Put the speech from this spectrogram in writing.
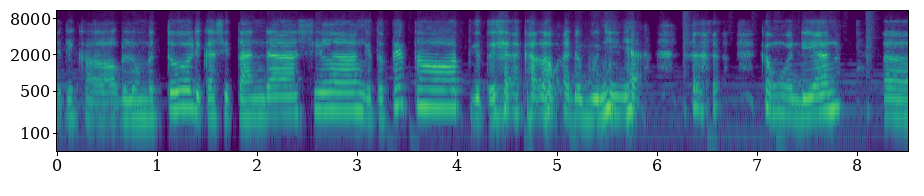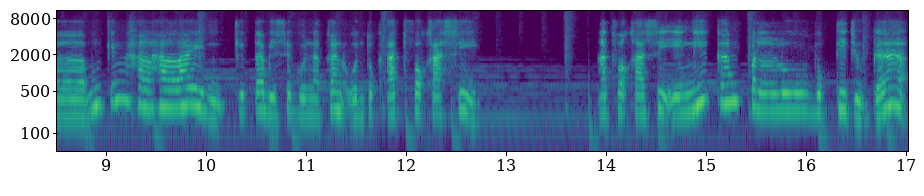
Jadi kalau belum betul dikasih tanda silang gitu, tetot gitu ya kalau ada bunyinya. Kemudian uh, mungkin hal-hal lain kita bisa gunakan untuk advokasi. Advokasi ini kan perlu bukti juga.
